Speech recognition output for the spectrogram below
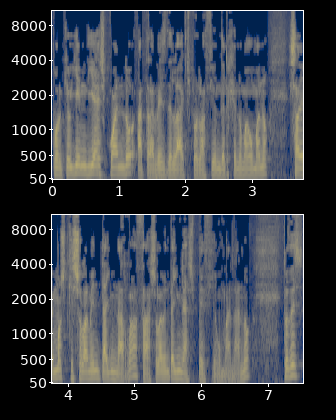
porque hoy en día es cuando, a través de la exploración del genoma humano, sabemos que solamente hay una raza, solamente hay una especie humana. ¿no? Entonces,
